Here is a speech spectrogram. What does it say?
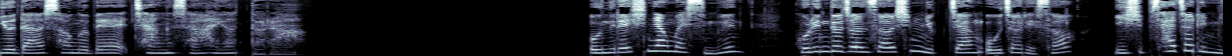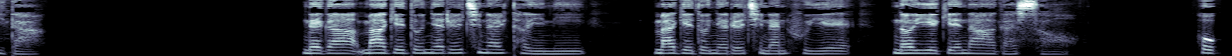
유다 성읍에 장사하였더라. 오늘의 신약 말씀은 고린도전서 16장 5절에서 24절입니다. 내가 마게도냐를 지날 터이니 마게도냐를 지난 후에 너희에게 나아가서 혹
